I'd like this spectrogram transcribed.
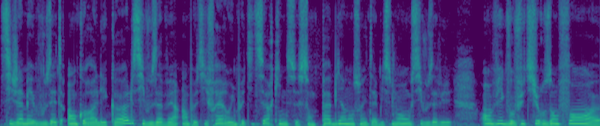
Si jamais vous êtes encore à l'école, si vous avez un petit frère ou une petite sœur qui ne se sent pas bien dans son établissement ou si vous avez envie que vos futurs enfants euh,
